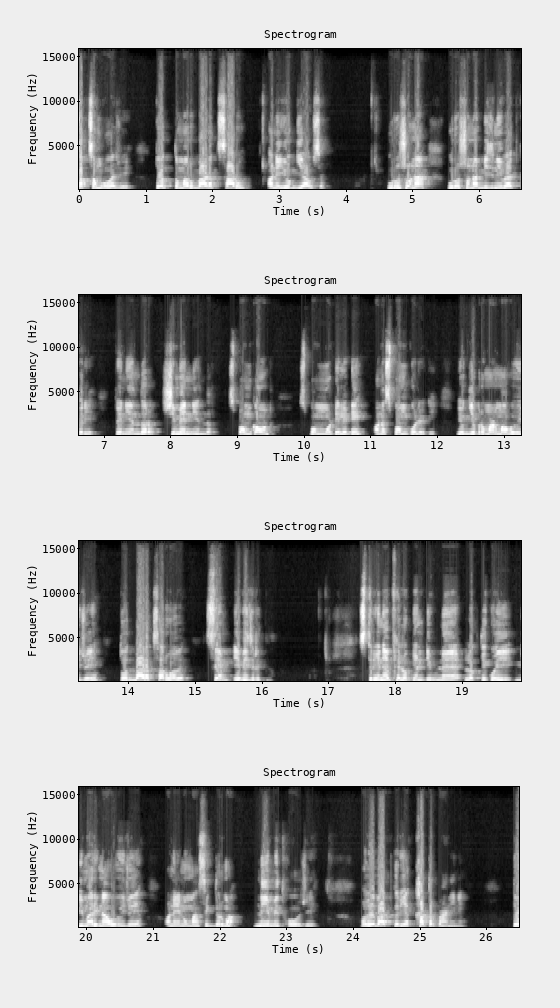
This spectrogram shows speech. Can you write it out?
સક્ષમ હોવા જોઈએ, તો જ તમારું બાળક સારું અને યોગ્ય આવશે. પુરુષોના પુરુષોના બીજની વાત કરીએ, તો એની અંદર સિમેનની અંદર સ્પમ કાઉન્ટ સ્પમ મોટિલિટી અને સ્પમ ક્વોલિટી યોગ્ય પ્રમાણમાં હોવી જોઈએ, તો જ બાળક સારું આવે. સેમ એવી જ રીતના. સ્ત્રીને ફેલોપિયન ટ્યુબને લગતી કોઈ બીમારી ના હોવી જોઈએ અને એનું માસિક ધર્મ નિયમિત હોવો જોઈએ. હવે વાત કરીએ ખાતર પાણીની. તો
